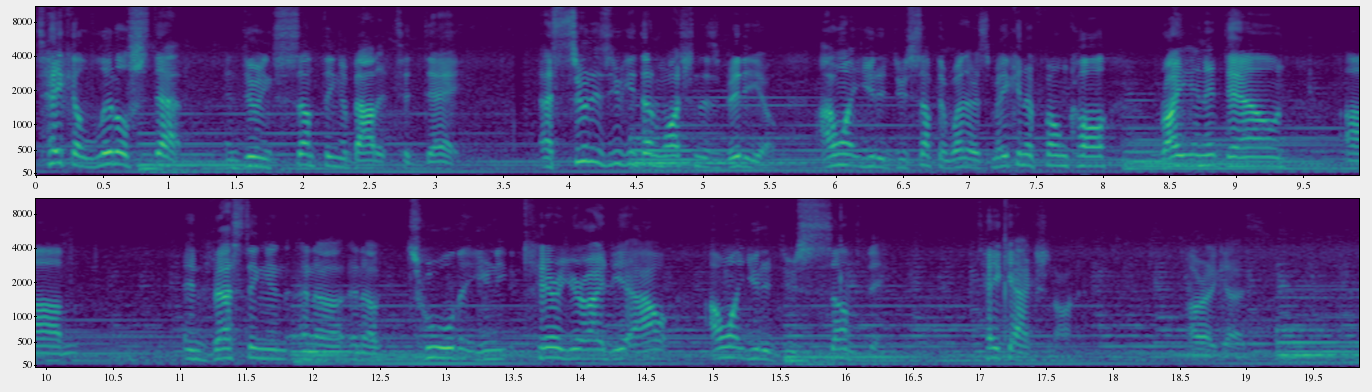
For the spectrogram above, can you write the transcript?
take a little step in doing something about it today. As soon as you get done watching this video, I want you to do something, whether it's making a phone call, writing it down, um, investing in, in, a, in a tool that you need to carry your idea out, I want you to do something. Take action on it. All right, guys.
